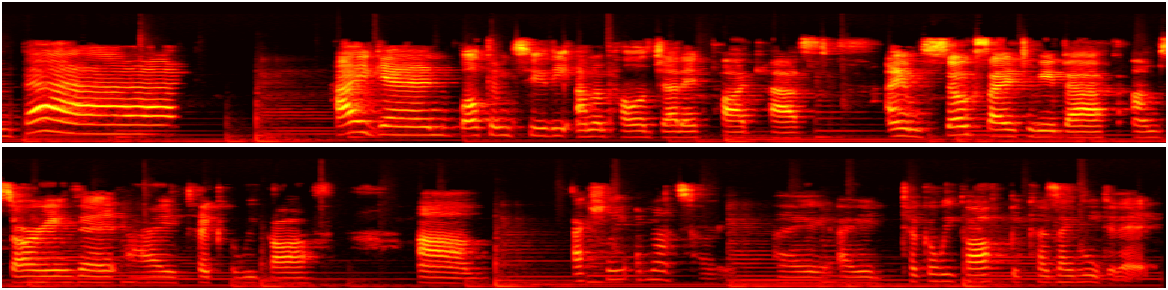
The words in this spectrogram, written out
I'm back. Hi again. Welcome to the Unapologetic podcast. I am so excited to be back. I'm sorry that I took a week off. Um, actually, I'm not sorry. I, I took a week off because I needed it.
